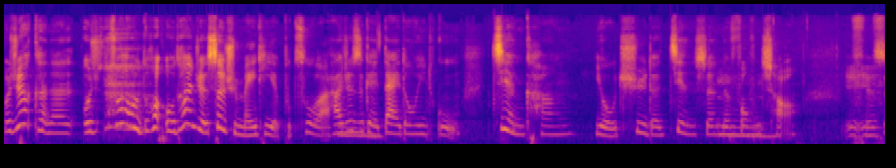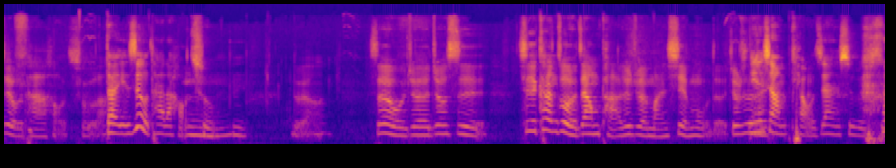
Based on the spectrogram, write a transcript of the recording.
我觉得可能，我所以我突我突然觉得社群媒体也不错啊，它就是可以带动一股健康、有趣的健身的风嗯潮，也也是有它的好处啦。对，也是有它的好处。嗯嗯对啊，所以我觉得就是，其实看作者这样爬就觉得蛮羡慕的，就是你也想挑战是不是？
